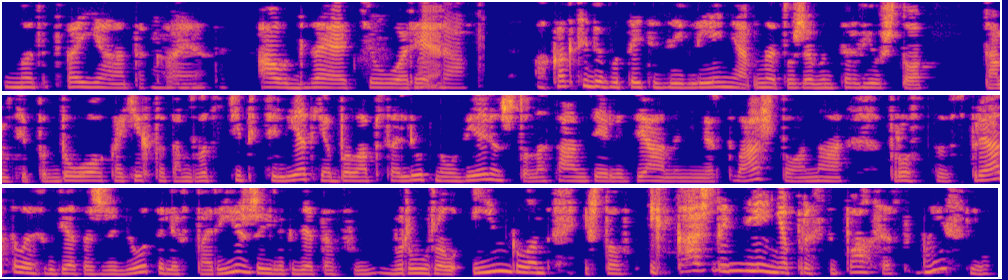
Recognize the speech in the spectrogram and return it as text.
Ну, это твоя такая ну, out there теория. Ну, да. А как тебе вот эти заявления, ну, это уже в интервью, что там типа до каких-то там 25 лет я был абсолютно уверен, что на самом деле Диана не мертва, что она просто спряталась, где-то живет или в Париже, или где-то в, в Rural England, и что и каждый день я просыпался с мыслью,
